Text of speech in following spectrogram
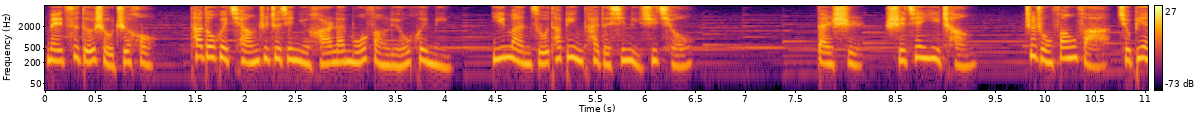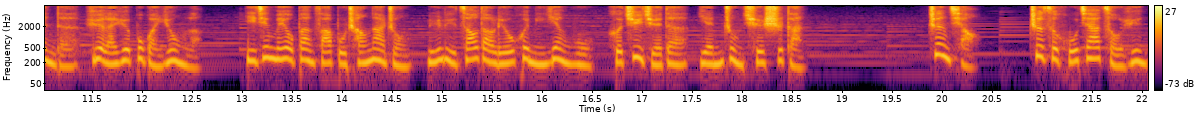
每次得手之后，他都会强制这些女孩来模仿刘慧敏，以满足他病态的心理需求。但是时间一长，这种方法就变得越来越不管用了，已经没有办法补偿那种屡屡遭到刘慧敏厌恶和拒绝的严重缺失感。正巧，这次胡家走运，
